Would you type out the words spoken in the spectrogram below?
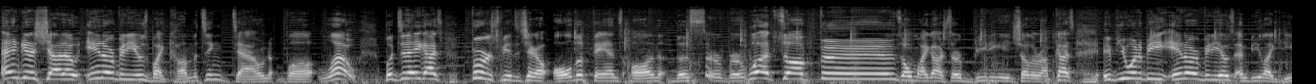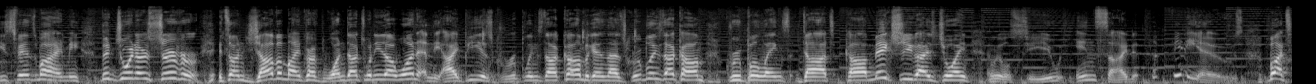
and get a shout out in our videos by commenting down below. But today, guys, first we have to check out all the fans on the server. What's up, fans? Oh my gosh, they're beating each other up. Guys, if you want to be in our videos and be like these fans behind me, then join our server. It's on Java Minecraft 1.20.1 and the IP is grouplings.com. Again, that's grouplings.com, grouplings.com. Make sure you guys join and we will see you inside the videos. But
